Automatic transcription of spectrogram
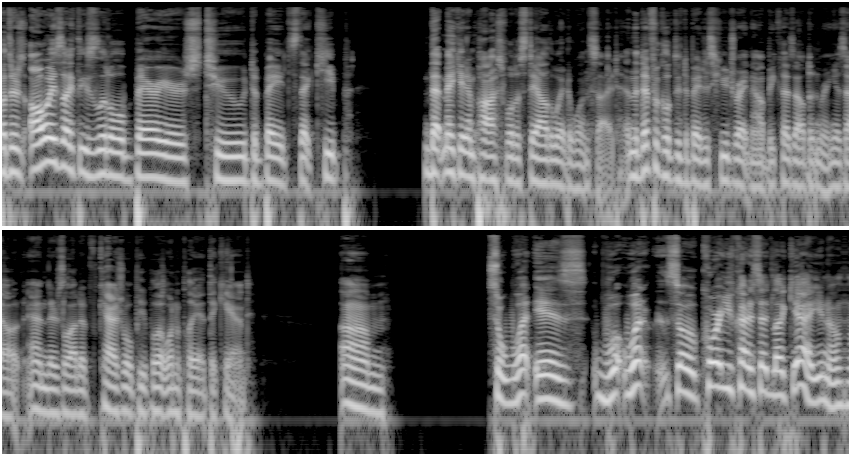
But there's always like these little barriers to debates that keep that make it impossible to stay all the way to one side. And the difficulty debate is huge right now because elden ring is out and there's a lot of casual people that want to play it they can't. Um so what is what what so Corey you kind of said like yeah you know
